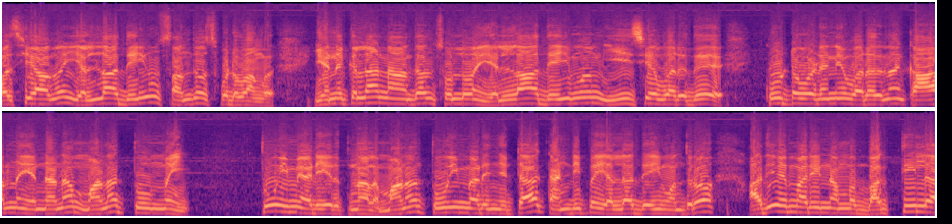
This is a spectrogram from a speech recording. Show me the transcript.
வசியாகும் எல்லா தெய்வமும் சந்தோஷப்படுவாங்க. எனக்கெல்லாம் நான் தான் சொல்லுவேன் எல்லா தெய்வமும் ஈஸியாக வருது. கூட்ட உடனே வர்றதுன்னா காரணம் என்னன்னா மன தூய்மை தூய்மை அடையிறதுனால மனம் தூய்மை அடைஞ்சிட்டா கண்டிப்பாக எல்லா தெய்வம் வந்துடும் அதே மாதிரி நம்ம பக்தியில்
